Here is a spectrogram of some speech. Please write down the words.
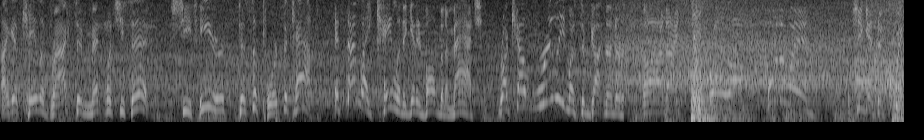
I guess Kayla Braxton meant what she said. She's here to support the cap. It's not like Kayla to get involved in a match. Raquel really must have gotten under... her. Oh, nice scoop roll up for the win. She gets a quick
